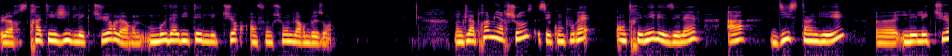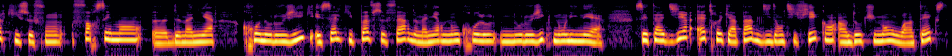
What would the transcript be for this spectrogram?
leur stratégie de lecture, leur modalité de lecture en fonction de leurs besoins. Donc la première chose, c'est qu'on pourrait entraîner les élèves à distinguer euh, les lectures qui se font forcément euh, de manière chronologique et celles qui peuvent se faire de manière non chronologique, non linéaire. C'est-à-dire être capable d'identifier quand un document ou un texte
